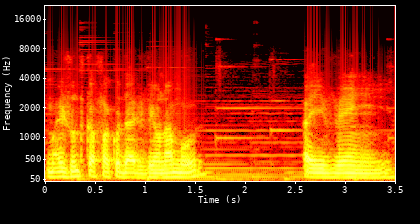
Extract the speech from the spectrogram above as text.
Mas junto com a faculdade vem o namoro, aí vem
